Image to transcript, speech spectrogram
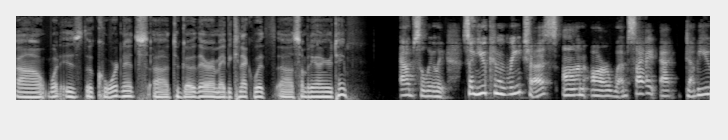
uh, what is the coordinates uh, to go there and maybe connect with uh, somebody on your team? Absolutely. So you can reach us on our website at www.mgma.com.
